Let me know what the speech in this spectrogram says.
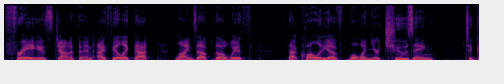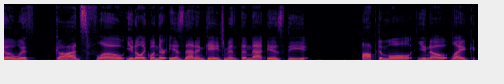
phrase, Jonathan, I feel like that lines up though with that quality of, well, when you're choosing to go with God's flow, you know, like when there is that engagement, then that is the optimal, you know, like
